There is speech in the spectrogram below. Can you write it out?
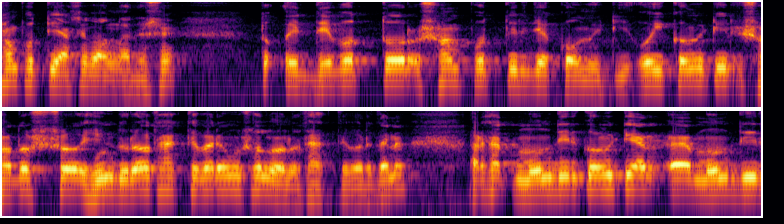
সম্পত্তি আছে বাংলাদেশে। তো ওই দেবোত্তর সম্পত্তির যে কমিটি ওই কমিটির সদস্য হিন্দুরাও থাকতে পারে মুসলমানও থাকতে পারে তাই না? অর্থাৎ মন্দির কমিটি আর মন্দির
